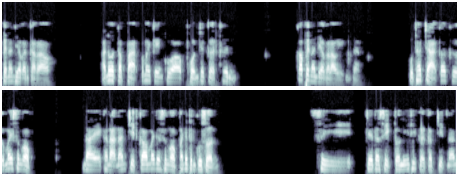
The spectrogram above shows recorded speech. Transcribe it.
เป็นอันเดียวกันกับเรา อนตตปะก็ไม่เกรงกลัวผลจะเกิดขึ้น ก็เป็นอันเดียวกับเราอีกเหมือนกันอุทจจะก็คือไม่สงบ ในขณะนั้นจิตก็ไม่ได้สงบไม่ได้เป็นกุศลสี่เจตสิกตัวนี้ที่เกิดกับจิตนั้น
